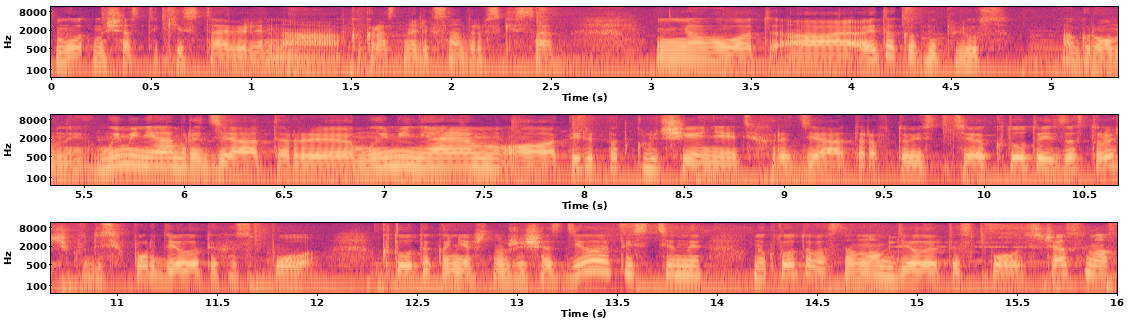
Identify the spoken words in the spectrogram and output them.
Вот мы сейчас такие ставили на, как раз на Александровский сад. Вот. А это как бы плюс огромный. Мы меняем радиаторы, мы меняем а, перед подключением этих радиаторов. То есть э, кто-то из застройщиков до сих пор делает их из пола. Кто-то, конечно, уже сейчас делает из стены, но кто-то в основном делает из пола. Сейчас у нас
